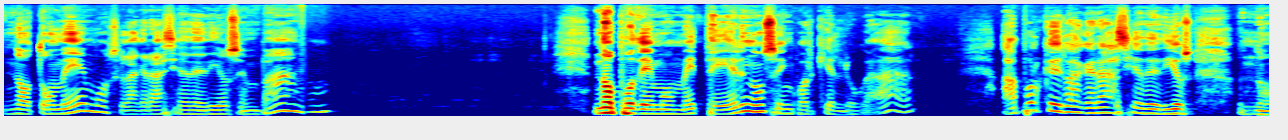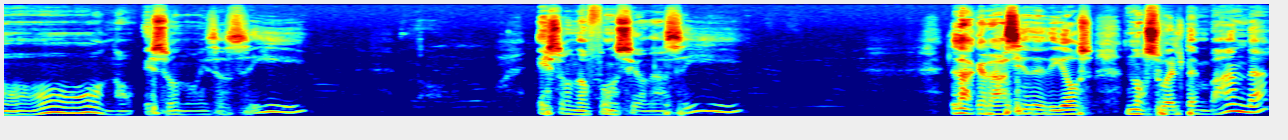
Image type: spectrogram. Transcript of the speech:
No tomemos la gracia de Dios en vano. No podemos meternos en cualquier lugar. Ah, porque la gracia de Dios. No, no, eso no es así. Eso no funciona así. La gracia de Dios nos suelta en banda.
